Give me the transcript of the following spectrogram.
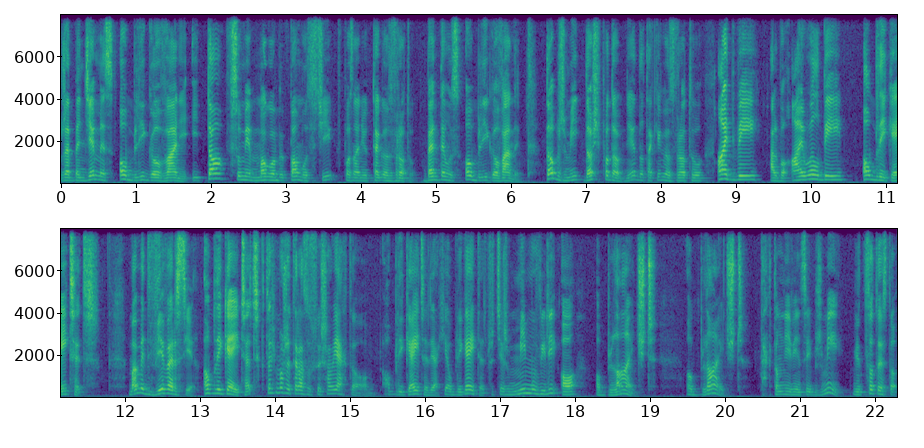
że będziemy zobligowani i to w sumie mogłoby pomóc Ci w poznaniu tego zwrotu. Będę zobligowany. To brzmi dość podobnie do takiego zwrotu I'd be albo I will be obligated. Mamy dwie wersje. Obligated. Ktoś może teraz usłyszał, jak to? Obligated, jakie obligated? Przecież mi mówili o obliged. Obliged. Tak to mniej więcej brzmi. Więc co to jest to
